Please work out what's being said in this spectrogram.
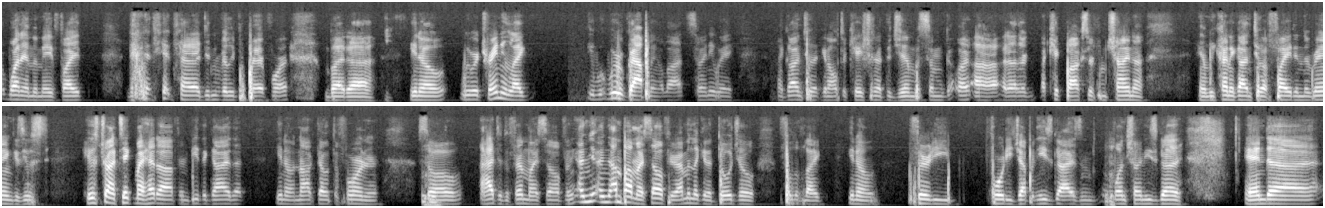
one MMA fight that, that I didn't really prepare for, but uh, you know, we were training like we were grappling a lot. So anyway, I got into like an altercation at the gym with some uh, another a kickboxer from China, and we kind of got into a fight in the ring because he was he was trying to take my head off and be the guy that you know knocked out the foreigner. So mm-hmm. I had to defend myself, and, and and I'm by myself here. I'm in like in a dojo full of like you know 30, 40 Japanese guys and one Chinese guy, and. uh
